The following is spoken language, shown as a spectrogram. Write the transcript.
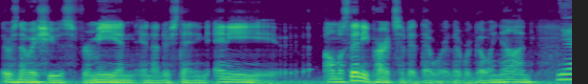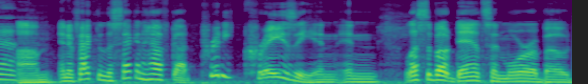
there was no issues for me in, in understanding any almost any parts of it that were that were going on. Yeah. Um, and in fact, in the second half, got pretty crazy and, and less about dance and more about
